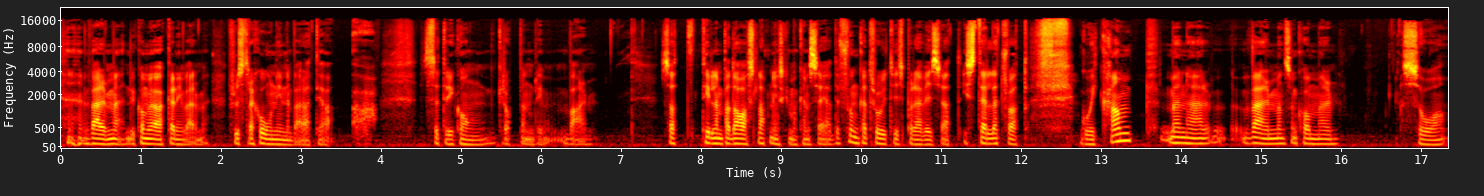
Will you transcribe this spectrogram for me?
värme? Du kommer öka din värme. Frustration innebär att jag ah, sätter igång kroppen, blir varm. Så att tillämpad avslappning skulle man kunna säga, det funkar troligtvis på det här viset att istället för att gå i kamp med den här värmen som kommer så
